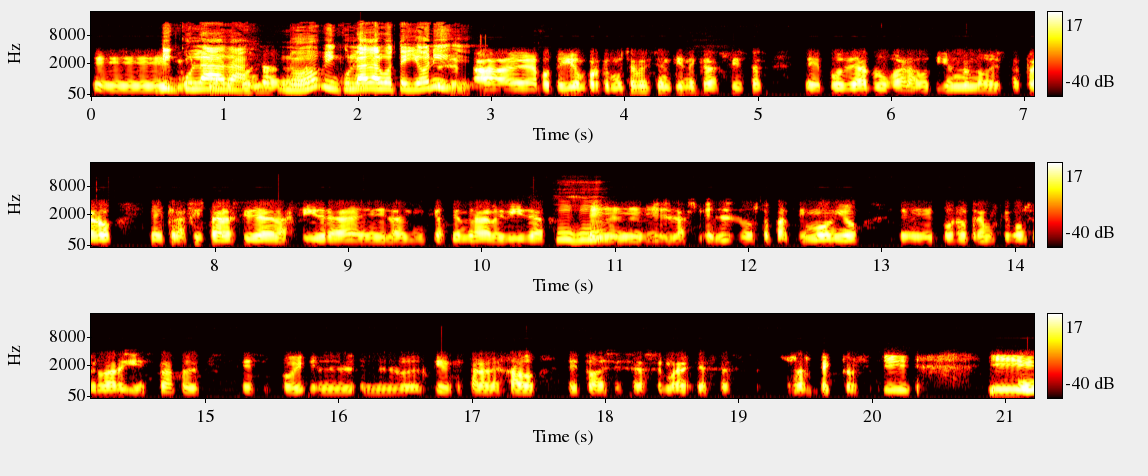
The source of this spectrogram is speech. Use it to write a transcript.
eh, Vinculada, nada. ¿no? Vinculada al botellón y... Eh, a, a botellón, porque muchas veces se entiende que las fiestas eh, puede dar lugar a botellón. No, no, está claro eh, que la fiesta de la sidra de la sidra, eh, la iniciación de la bebida, eh, las- el- nuestro patrimonio, eh, pues lo tenemos que conservar y está pues, es- el- el- el- tiene que estar alejado de todos esos, esos aspectos. Y, y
